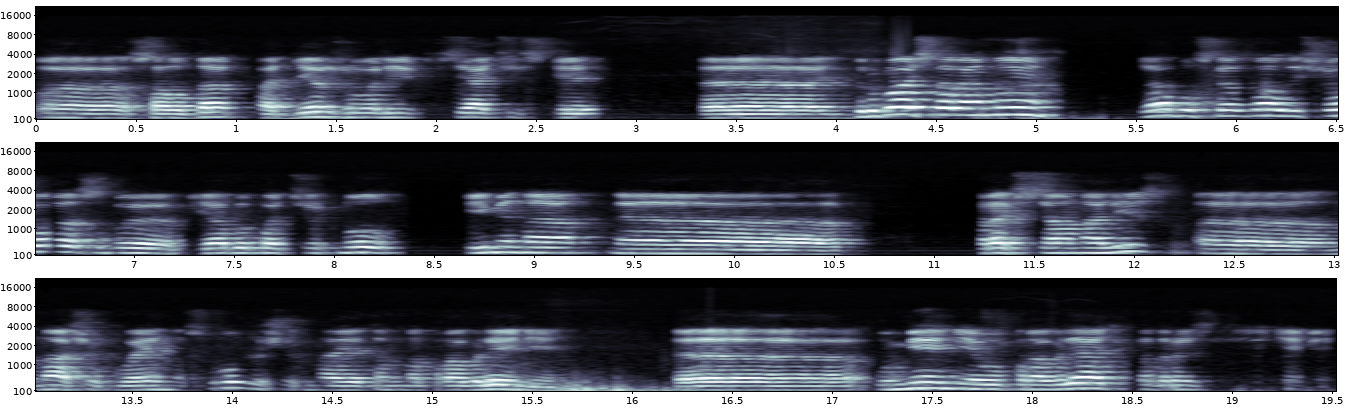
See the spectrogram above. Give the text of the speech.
э, солдат, поддерживали всячески. Э, с другой стороны, я бы сказал еще раз бы, я бы подчеркнул именно э, профессионализм э, наших военнослужащих на этом направлении, э, умение управлять подразделениями.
